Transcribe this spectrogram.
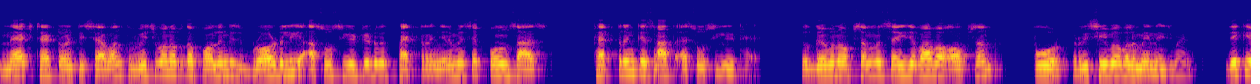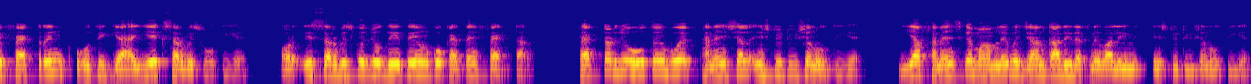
नेक्स्ट है twenty seventh which one of the following is broadly associated with factoring इनमें से कौन सा फैक्टरिंग के साथ एसोसिएट है? तो गिवन ऑप्शन में सही जवाब है ऑप्शन फोर रिसीवेबल मैनेजमेंट। देखिए, फैक्टरिंग होती क्या है? ये एक सर्विस होती है और इस सर्विस को जो देते हैं, उनको कहते हैं फैक्टर। फैक्टर जो होते हैं, वो एक फाइनेंशियल इंस्टीट्यूशन होती है या फाइनेंस के मामले में जानकारी रखने वाली इंस्टीट्यूशन होती है।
